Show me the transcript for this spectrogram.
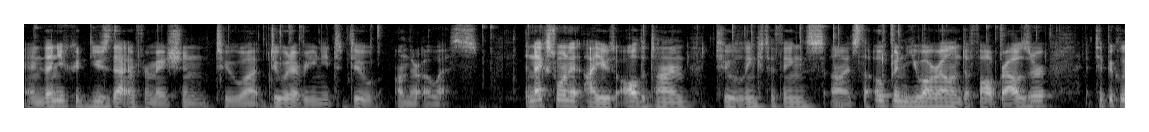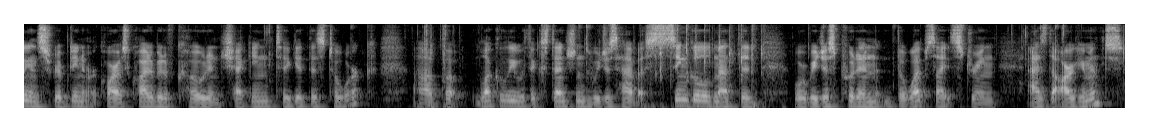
and then you could use that information to uh, do whatever you need to do on their OS. The next one I use all the time to link to things. Uh, it's the open URL in default browser. Typically in scripting, it requires quite a bit of code and checking to get this to work. Uh, but luckily with extensions, we just have a single method where we just put in the website string as the argument.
